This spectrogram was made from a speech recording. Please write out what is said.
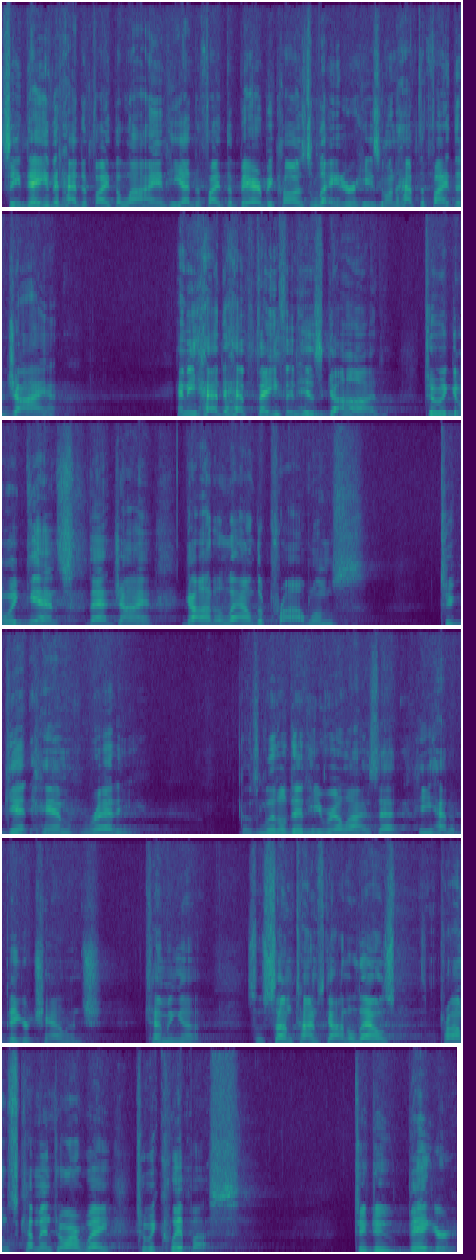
See, David had to fight the lion, he had to fight the bear because later he's going to have to fight the giant. And he had to have faith in his God to go against that giant. God allowed the problems to get him ready because little did he realize that he had a bigger challenge coming up. So sometimes God allows problems to come into our way to equip us to do bigger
